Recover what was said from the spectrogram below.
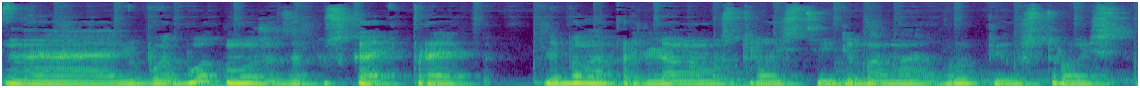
э, любой бот может запускать проект либо на определенном устройстве, либо на группе устройств.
